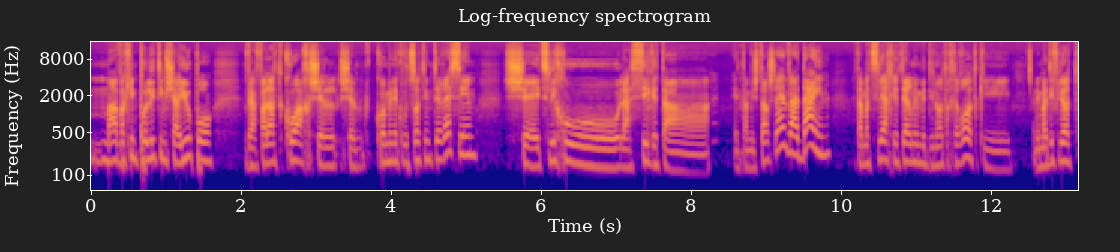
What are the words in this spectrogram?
מאבקים פוליטיים שהיו פה, והפעלת כוח של, של כל מיני קבוצות אינטרסים, שהצליחו להשיג את, ה, את המשטר שלהם, ועדיין אתה מצליח יותר ממדינות אחרות, כי אני מעדיף להיות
